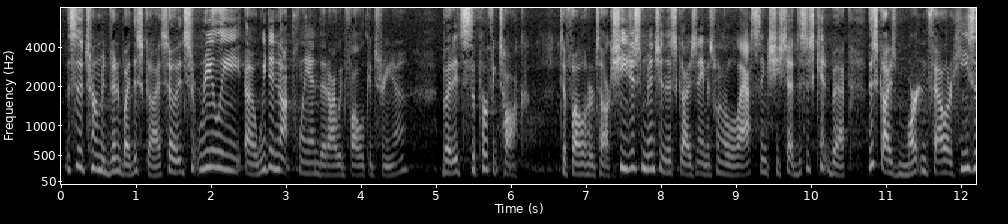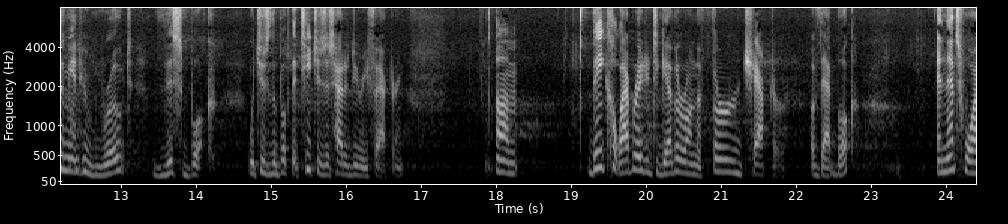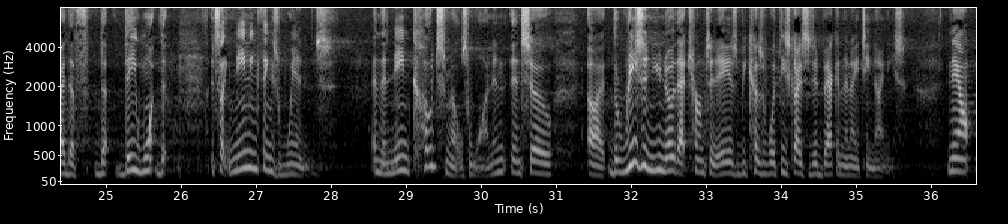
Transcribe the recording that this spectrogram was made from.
This is a term invented by this guy. So it's really, uh, we did not plan that I would follow Katrina, but it's the perfect talk to follow her talk. She just mentioned this guy's name. It's one of the last things she said. This is Kent Beck. This guy's Martin Fowler. He's the man who wrote this book, which is the book that teaches us how to do refactoring. Um, they collaborated together on the third chapter of that book. And that's why the, the they want, the, it's like naming things wins and the name code smells one. And, and so uh, the reason you know that term today is because of what these guys did back in the 1990s. Now,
